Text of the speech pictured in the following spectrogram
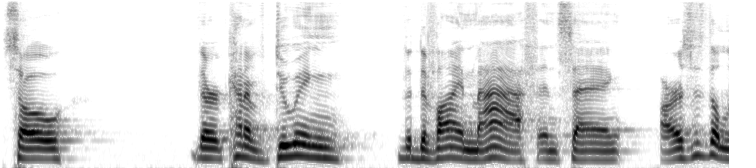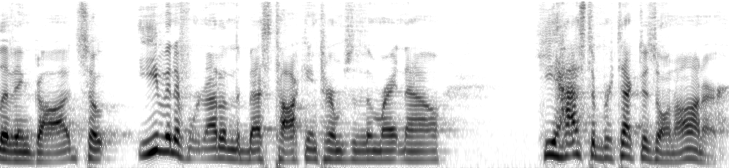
So they're kind of doing the divine math and saying, ours is the living God. So even if we're not on the best talking terms with them right now, he has to protect his own honor.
